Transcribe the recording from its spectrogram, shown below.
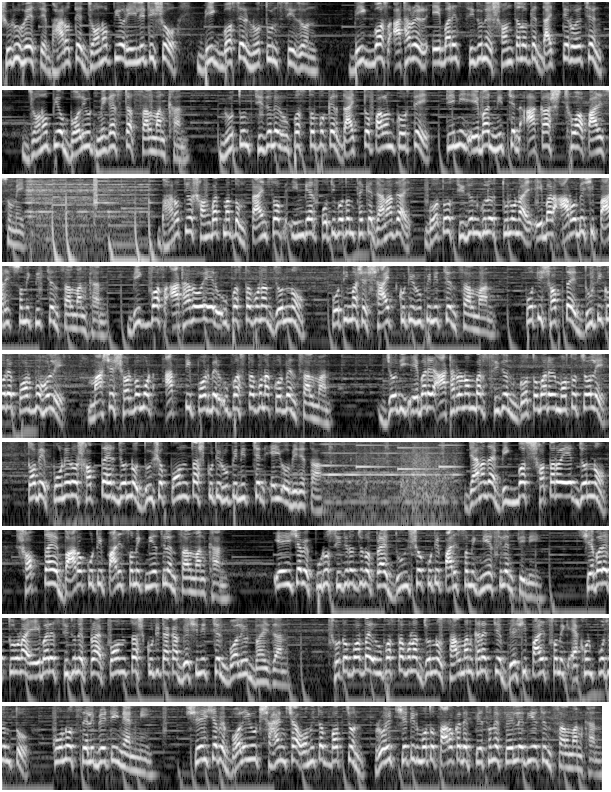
শুরু হয়েছে ভারতের জনপ্রিয় রিয়েলিটি শো বিগ বসের নতুন সিজন। বিগ বস আঠারোর এবারের সিজনের সঞ্চালকের দায়িত্বে রয়েছেন জনপ্রিয় বলিউড মেগাস্টার সালমান খান। নতুন সিজনের উপস্থাপকের দায়িত্ব পালন করতে তিনি এবার নিচ্ছেন আকাশ ছোঁয়া পারিশ্রমিক। ভারতীয় সংবাদ মাধ্যম টাইমস অফ ইন্ডিয়ার প্রতিবেদন থেকে জানা যায়, গত সিজনগুলোর তুলনায় এবার আরও বেশি পারিশ্রমিক নিচ্ছেন সালমান খান। বিগ বস আঠারো এর উপস্থাপনার জন্য প্রতি মাসে ষাট কোটি রুপি নিচ্ছেন সালমান। প্রতি সপ্তাহে দুটি করে পর্ব হলে মাসের সর্বমোট আটটি পর্বের উপস্থাপনা করবেন সালমান। যদি এবারের আঠারো নম্বর সিজন গতবারের মতো চলে, তবে পনেরো সপ্তাহের জন্য দুইশো পঞ্চাশ কোটি রুপি নিচ্ছেন এই অভিনেতা। জানা যায় বিগ বস সতেরো এর জন্য সপ্তাহে বারো কোটি পারিশ্রমিক নিয়েছিলেন সালমান খান। এ হিসাবে পুরো সিজনের জন্য প্রায় দুইশো কোটি পারিশ্রমিক নিয়েছিলেন তিনি। সেবারের তুলনায় এবারের সিজনে প্রায় পঞ্চাশ কোটি টাকা বেশি নিচ্ছেন বলিউড ভাইজান। ছোট পর্দায় উপস্থাপনার জন্য সালমান খানের চেয়ে বেশি পারিশ্রমিক এখন পর্যন্ত কোনো সেলিব্রিটি নেননি। সেই হিসাবে বলিউড শাহেনশাহ, অমিতাভ বচ্চন, রোহিত শেঠির মতো তারকাদের পেছনে ফেলে দিয়েছেন সালমান খান।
